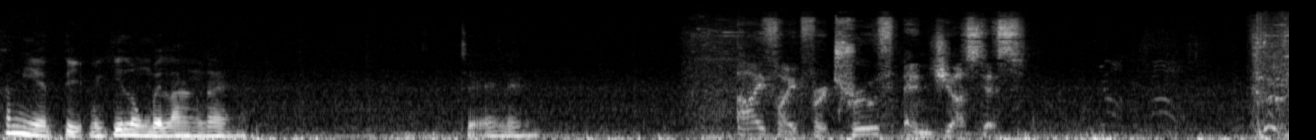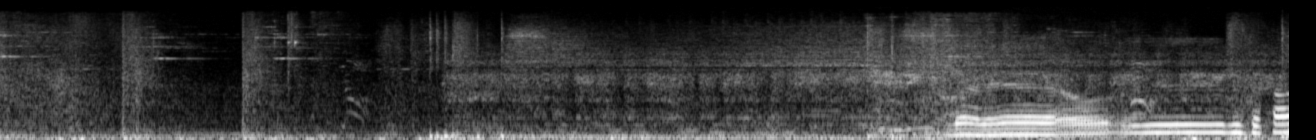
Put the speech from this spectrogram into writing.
ถ้ามีอันติเมื่อกี้ลงไปล่างได้นะเจอเลย I fight for truth and justice. ได้แล้วเอ้ยนี่จะฆ่า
